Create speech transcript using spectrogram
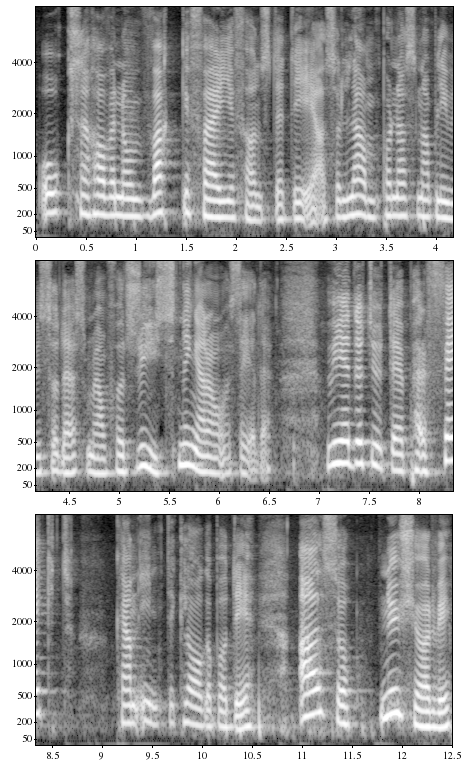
Och så har vi någon vacker färg i fönstret. Det är alltså lamporna som har blivit så där som jag får rysningar av att se det. Vädret ute är perfekt. Kan inte klaga på det. Alltså, nu kör vi.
